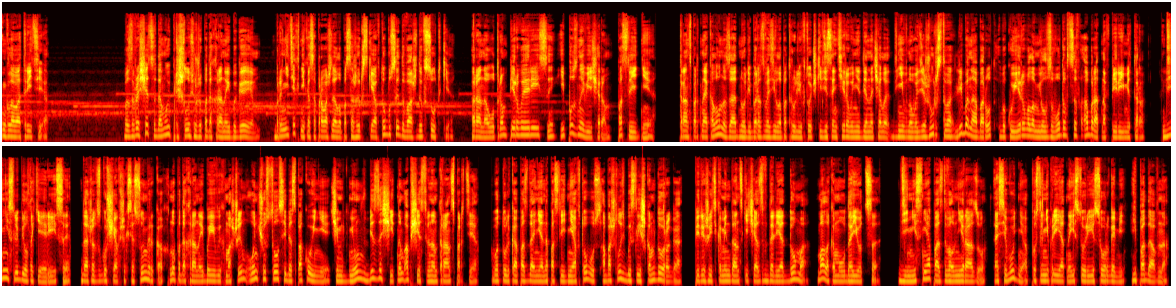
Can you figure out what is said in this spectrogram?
Глава 3. Возвращаться домой пришлось уже под охраной БГМ. Бронетехника сопровождала пассажирские автобусы дважды в сутки. Рано утром первые рейсы и поздно вечером последние. Транспортная колонна заодно либо развозила патрули в точке десантирования для начала дневного дежурства, либо наоборот эвакуировала милвзводовцев обратно в периметр. Денис любил такие рейсы. Даже в сгущавшихся сумерках, но под охраной боевых машин он чувствовал себя спокойнее, чем днем в беззащитном общественном транспорте. Вот только опоздание на последний автобус обошлось бы слишком дорого. Пережить комендантский час вдали от дома мало кому удается. Денис не опаздывал ни разу, а сегодня, после неприятной истории с оргами, и подавно.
